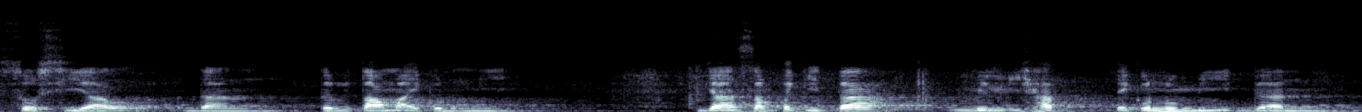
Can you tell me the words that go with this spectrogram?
sosial dan terutama ekonomi. Jangan sampai kita melihat ekonomi dan eh,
